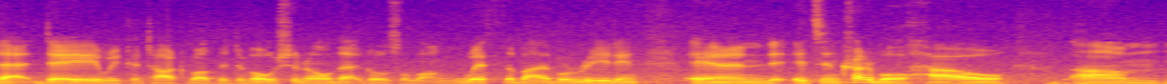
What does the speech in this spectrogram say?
that day. We can talk about the devotional that goes along with the Bible reading, and it's incredible how. Um,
